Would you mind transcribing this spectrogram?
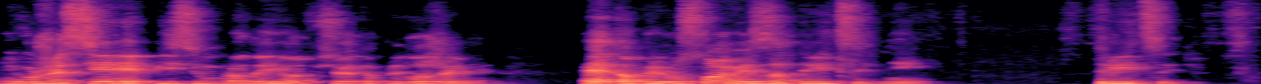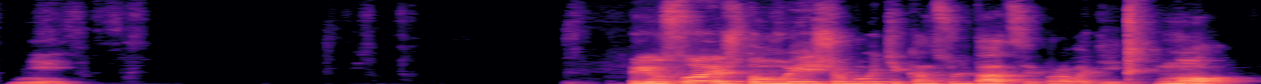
и уже серия писем продает все это предложение. Это при условии за 30 дней. 30 дней. При условии, что вы еще будете консультации проводить. Но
